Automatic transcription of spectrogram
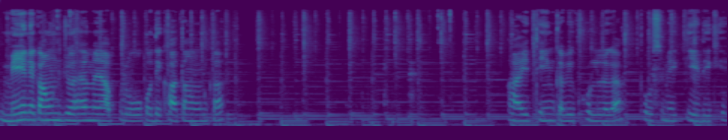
मेन अकाउंट जो है, मैं आप लोगों को दिखाता हूँ उनका। आई थिंक अभी खुल लगा तो उसमें ये देखिए।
